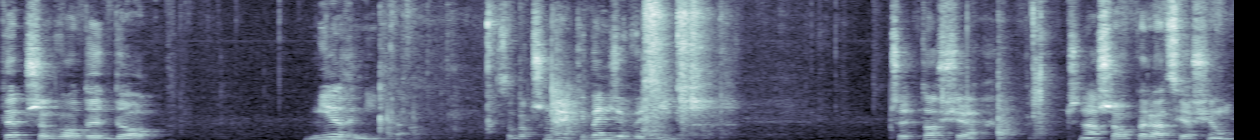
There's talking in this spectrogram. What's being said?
te przewody do miernika. Zobaczymy jaki będzie wynik. Czy to się, czy nasza operacja się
